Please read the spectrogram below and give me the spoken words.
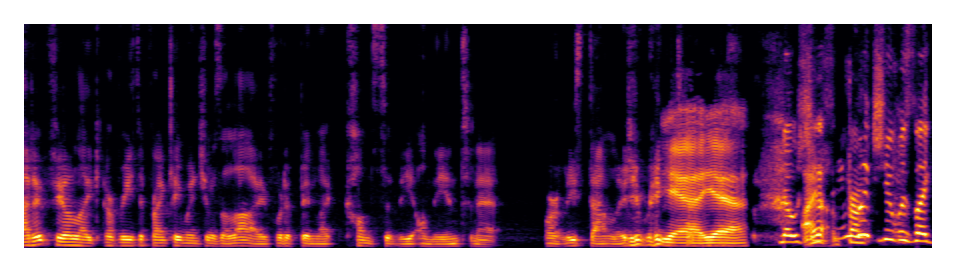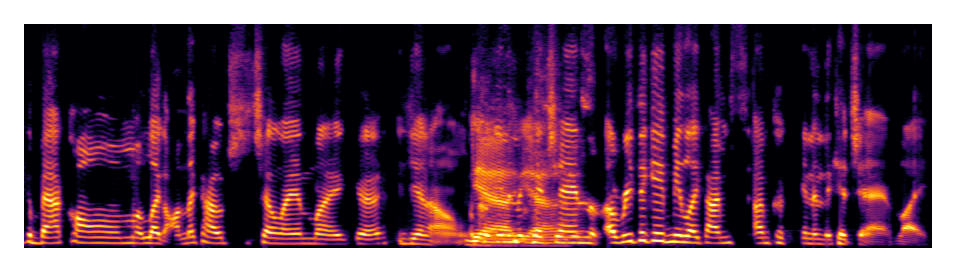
I don't feel like Aretha Franklin, when she was alive, would have been, like, constantly on the internet or at least downloading ringtones. Yeah, yeah. No, she I don't- seems from- like she was like back home, like on the couch chilling, like uh, you know, Yeah, cooking in the yeah. kitchen. Aretha gave me like I'm s- I'm cooking in the kitchen, like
